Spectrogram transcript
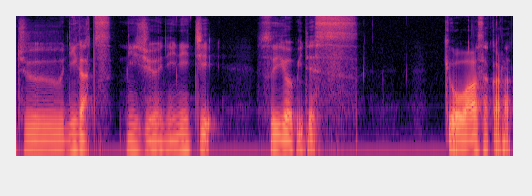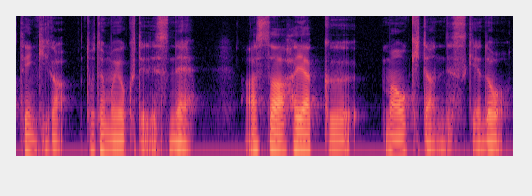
12月22日水曜日です。今日は朝から天気がとても良くてですね朝早く、まあ、起きたんですけど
